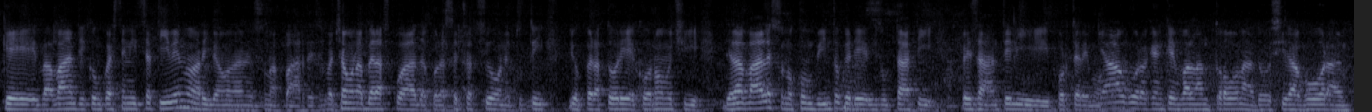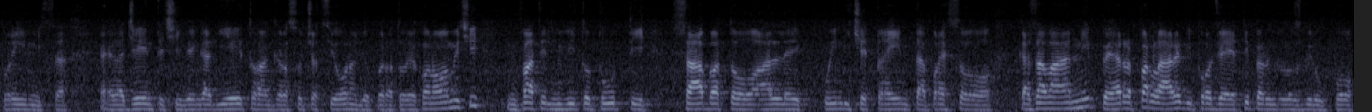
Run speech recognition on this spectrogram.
che va avanti con queste iniziative non arriviamo da nessuna parte. Se facciamo una bella squadra con l'associazione, tutti gli operatori economici della Valle, sono convinto che dei risultati pesanti li porteremo. Mi auguro che anche in Vallantrona, dove si lavora in primis, eh, la gente ci venga dietro, anche l'associazione, gli operatori economici. Infatti li invito tutti sabato alle 15.30 presso Casavanni per parlare di progetti per lo sviluppo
